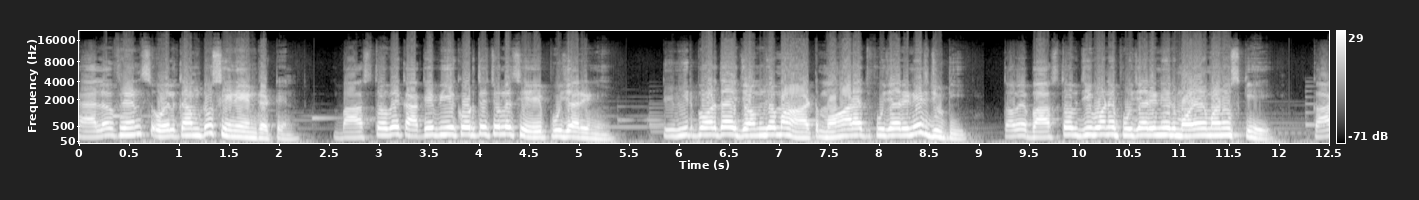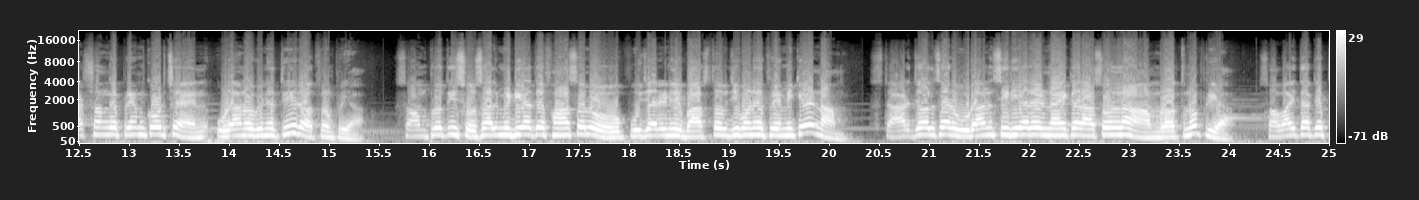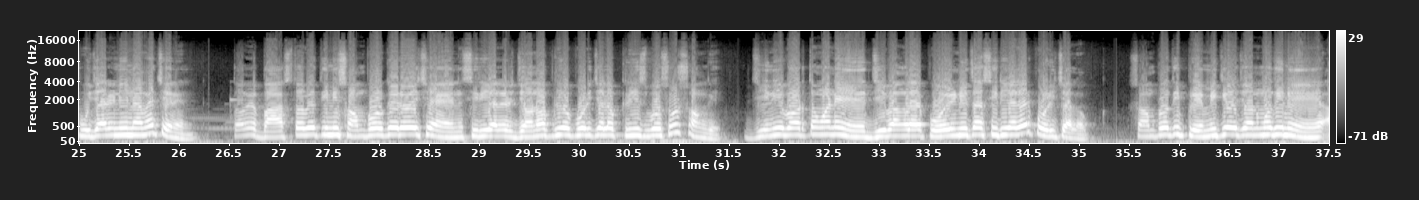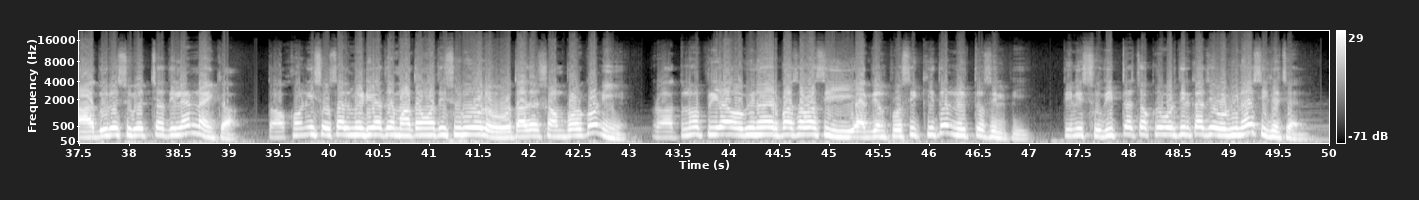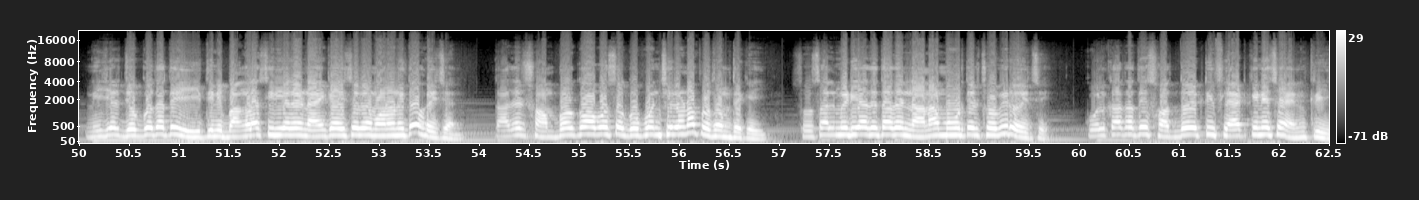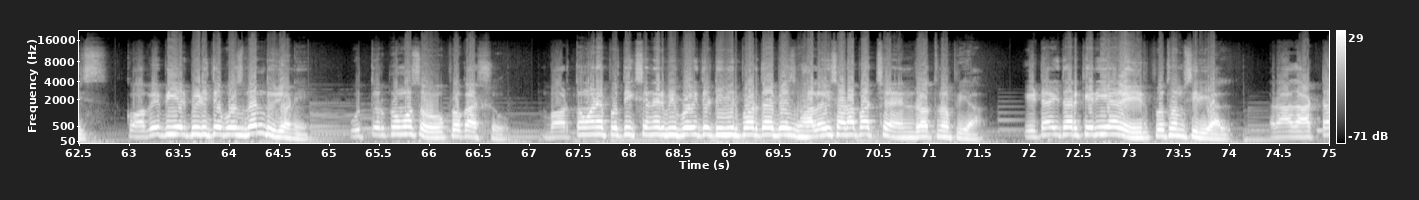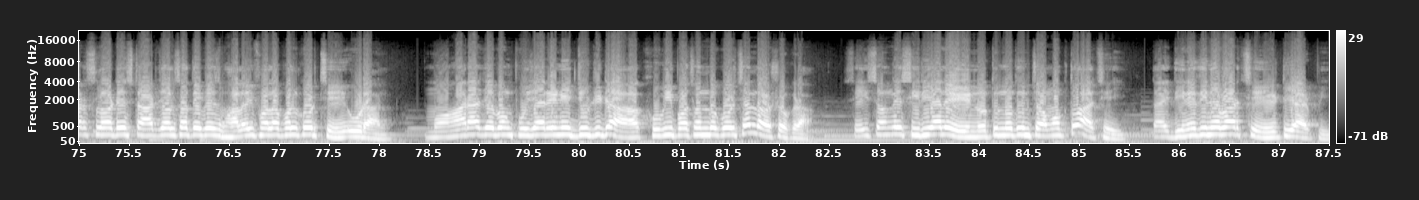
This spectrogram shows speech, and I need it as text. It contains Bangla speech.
Hello friends, welcome to cine entertain বাস্তবে কাকে বিয়ে করতে চলেছে পূজারিণী? টিভির পর্দায় জমজমাট মহারাজ পূজারিণীর জুটি। তবে বাস্তব জীবনে পূজারিণীর মনের মানুষকে কার সঙ্গে প্রেম করছেন উড়ান অভিনেত্রী রত্নপ্রিয়া? সম্প্রতি সোশ্যাল মিডিয়াতে ফাঁস হলো পূজারিণীর বাস্তব জীবনের প্রেমিকের নাম। স্টার জলসার উড়ান সিরিয়ালের নায়িকার আসল নাম রত্নপ্রিয়া। সবাই তাকে পূজারিণী নামে চেনেন। তবে বাস্তবে তিনি সম্পর্কে রয়েছেন সিরিয়ালের জনপ্রিয় পরিচালক ক্রিস বসুর সঙ্গে, যিনি বর্তমানে জি বাংলায় পরিণীতা সিরিয়ালের পরিচালক। সম্প্রতি প্রেমিকের জন্মদিনে আদুরে শুভেচ্ছা দিলেন নায়িকা। তখনই সোশ্যাল মিডিয়াতে মাতামাতি শুরু হলো তাদের সম্পর্ক নিয়ে। রত্নপ্রিয়া অভিনয়ের পাশাপাশি একজন প্রশিক্ষিত নৃত্যশিল্পী। তিনি সুদীপ্তা চক্রবর্তীর কাছে অভিনয় শিখেছেন। নিজের যোগ্যতাতেই তিনি বাংলা সিরিয়ালের নায়িকা হিসেবে মনোনীত হয়েছেন। তাদের সম্পর্ক অবশ্য গোপন ছিল না প্রথম থেকেই। সোশ্যাল মিডিয়াতে তাদের নানা মুহূর্তের ছবি রয়েছে। কলকাতাতে সদ্য একটি ফ্ল্যাট কিনেছেন ক্রিস। কবে বিয়ের পিড়িতে বসবেন দুজনে? উত্তর ক্রমশ প্রকাশ্য। বর্তমানে প্রতীক সেনের বিপরীতে টিভির পর্দায় বেশ ভালোই সাড়া পাচ্ছেন রত্নপ্রিয়া। এটাই তার কেরিয়ারের প্রথম সিরিয়াল। রাত আটটার স্লটে স্টার জলসাতে বেশ ভালোই ফলাফল করছে উড়ান। মহারাজ এবং পূজারিনীর জুটিটা খুবই পছন্দ করছেন দর্শকরা। সেই সঙ্গে সিরিয়ালে নতুন নতুন চমক তো আছেই। তাই দিনে দিনে বাড়ছে টিআরপি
